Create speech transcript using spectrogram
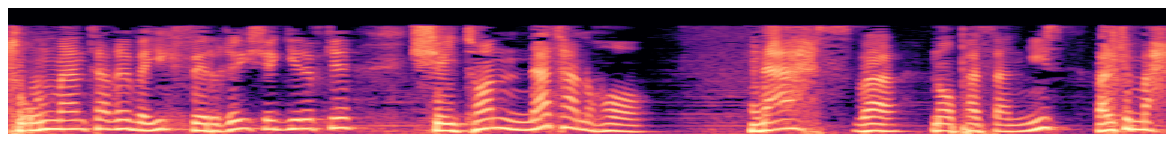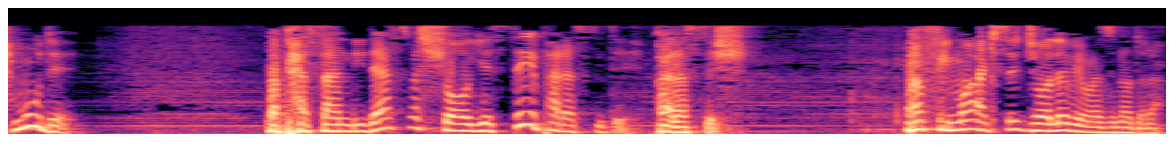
تو اون منطقه و یک فرقه شکل گرفت که شیطان نه تنها نحس و ناپسند نیست بلکه محموده و پسندیده است و شایسته پرستیده پرستش. من فیلم ها عکس جالبی از اینا دارم.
